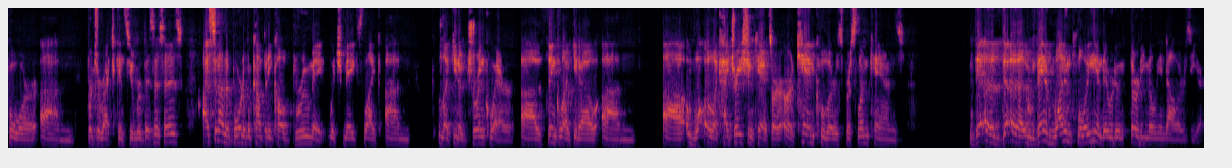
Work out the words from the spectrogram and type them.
for um, for direct consumer businesses. I sit on the board of a company called BrüMate, which makes like um, like you know drinkware. Uh, think like you know um, uh, like hydration kits or, or can coolers for slim cans. They, uh, they had one employee and they were doing thirty million dollars a year.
